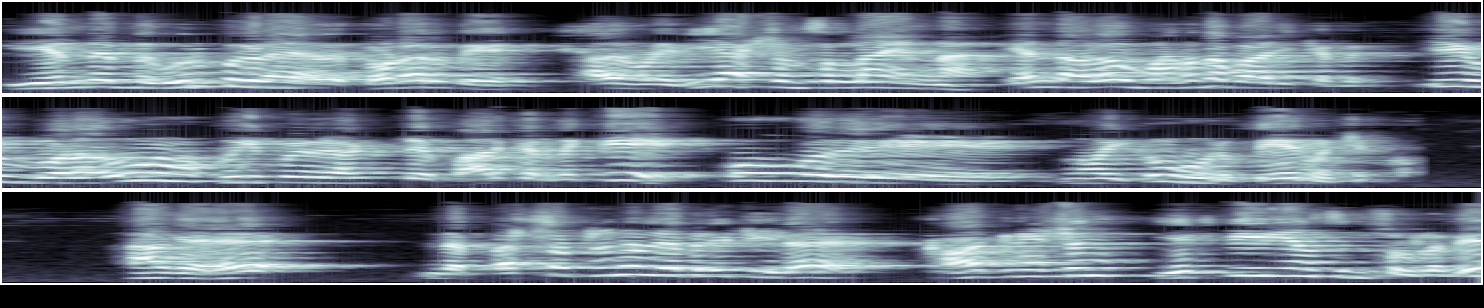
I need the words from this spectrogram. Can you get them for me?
எந்தெந்த உறுப்புகளை தொடருது? அதனுடைய ரியாக்ஷன்ஸ் எல்லாம் என்ன? எந்த அளவு மனதை பாதிக்கிறது? இவ்வளவும் குறிப்பிட்டு பார்க்கறதுக்கு ஒவ்வொரு நோய்க்கும் ஒரு பேர் வச்சிருக்கோம். ஆக இந்த பெர்செப்ஷனல் எபிலிட்டியில காக்னிஷன் எக்ஸ்பீரியன்ஸ் சொல்றது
